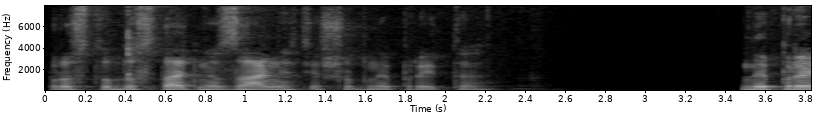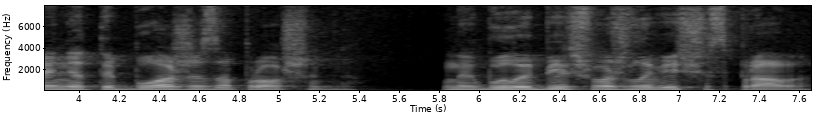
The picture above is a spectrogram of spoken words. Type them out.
просто достатньо зайняті, щоб не прийти. Не прийняти Боже запрошення. У них були більш важливіші справи.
